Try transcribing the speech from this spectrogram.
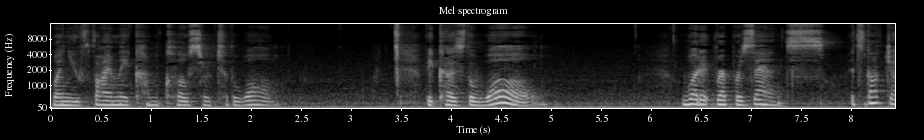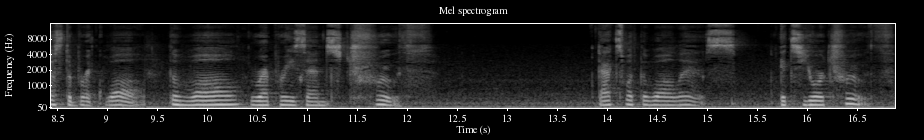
when you finally come closer to the wall. Because the wall, what it represents, it's not just a brick wall. The wall represents truth. That's what the wall is. It's your truth.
